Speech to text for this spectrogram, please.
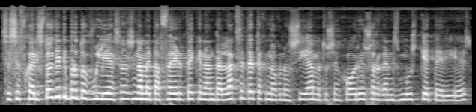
Σας ευχαριστώ για την πρωτοβουλία σας να μεταφέρετε και να ανταλλάξετε τεχνογνωσία με τους εγχώριους οργανισμούς και εταιρείες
